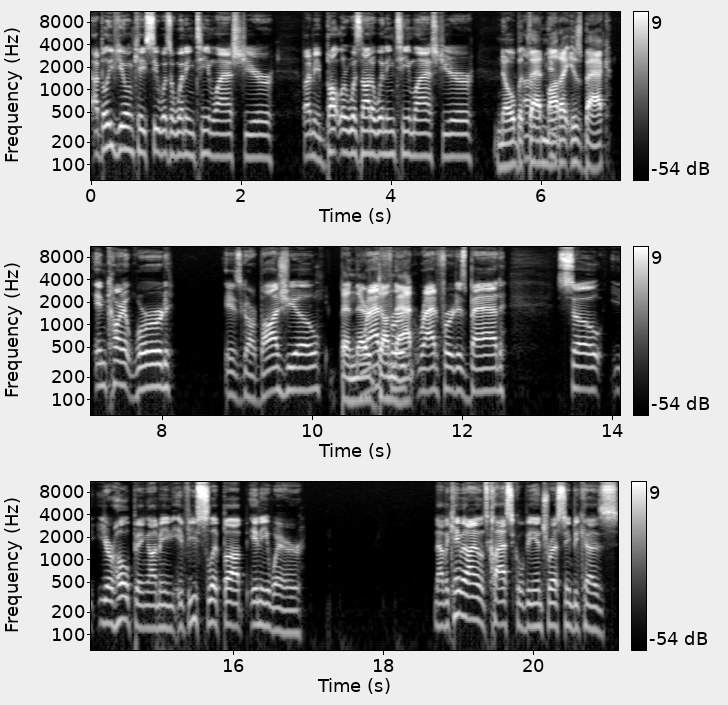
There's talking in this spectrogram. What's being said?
I believe UMKC was a winning team last year, but I mean, Butler was not a winning team last year. No, but uh, Thad Matta is back. Incarnate Word is Garbaggio. Been there, done Radford- that. Radford is bad. So you're hoping, I mean, if you slip up anywhere. Now, the Cayman Islands Classic will be interesting because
